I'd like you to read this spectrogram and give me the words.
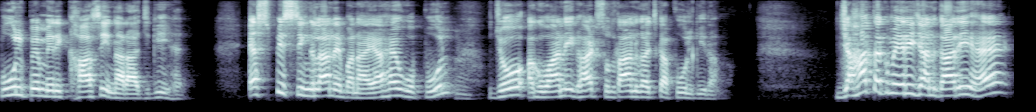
पुल पे मेरी खासी नाराज़गी है। एसपी सिंगला ने बनाया है वो पुल, जो अगवानी घाट, सुल्तानगंज का पुल गिरा। जहाँ तक मेरी जानकारी है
